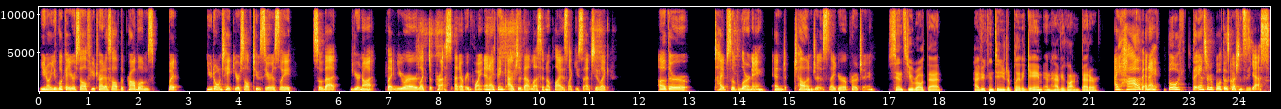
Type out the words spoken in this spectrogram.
You know, you look at yourself, you try to solve the problems, but you don't take yourself too seriously so that you're not like you are like depressed at every point. And I think actually that lesson applies, like you said, to like other types of learning and challenges that you're approaching. Since you wrote that, have you continued to play the game and have you gotten better? I have, and I both the answer to both those questions is yes.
